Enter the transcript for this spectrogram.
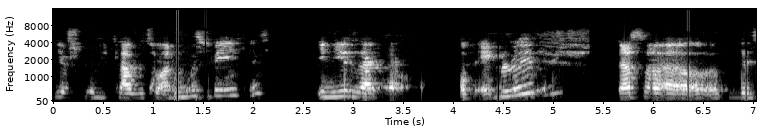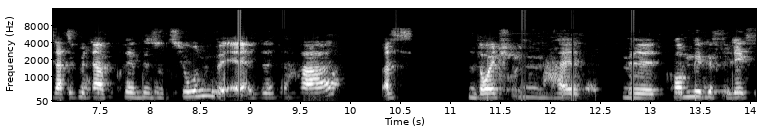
dir schon nicht klar, wozu Anubis fähig ist. Inil sagt auf Englisch, dass er äh, den Satz mit einer Präposition beendet hat, was im Deutschen halt mit komm mir gepflegt,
